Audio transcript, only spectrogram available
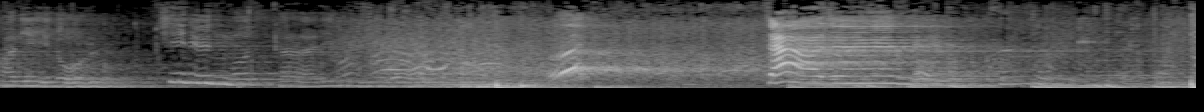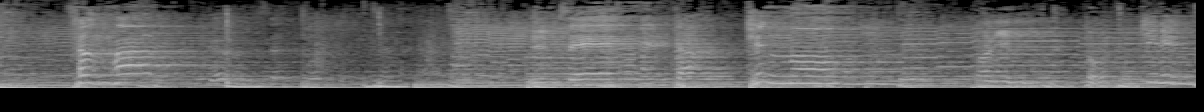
아니 놀지는 못하리 짜증내 성화 인생을 다긴 놈인데 아니 놓지는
